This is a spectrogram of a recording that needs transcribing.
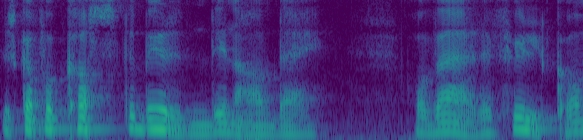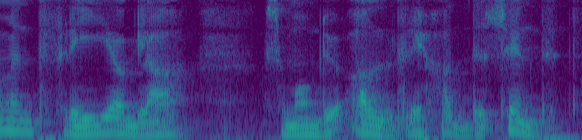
Du skal få kaste byrden din av deg og være fullkomment fri og glad som om du aldri hadde syndet.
